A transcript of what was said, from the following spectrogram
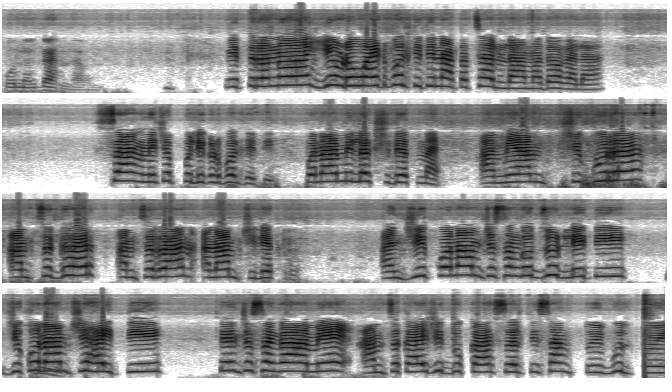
कोणच धरणार. मित्रांनो एवढं वाईट बोलते ती ना आता चालू आम्हा दोघाला. सांगण्याच्या पलीकडे बोलते ती पण आम्ही लक्ष देत नाही. आम्ही आमची गुरं आमचं घर आमचं रान आणि आमची लेकरं. आणि जी कोण आमच्या संग जुडली ती जी कोण आमची आहे ती त्यांच्या संग आम्ही आमचं काय जी दुःख असेल ती सांगतोय बोलतोय.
